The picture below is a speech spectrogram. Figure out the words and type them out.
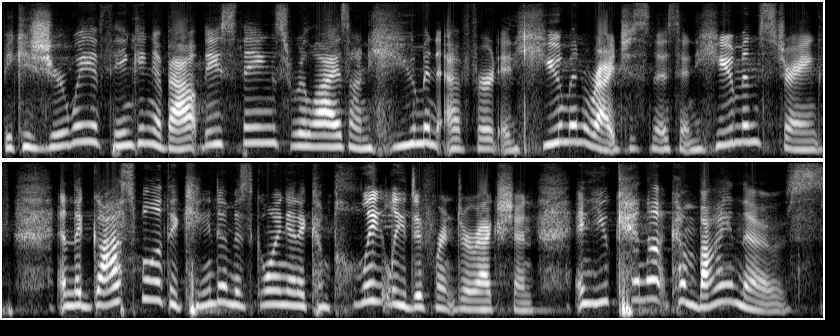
Because your way of thinking about these things relies on human effort and human righteousness and human strength. And the gospel of the kingdom is going in a completely different direction. And you cannot combine those.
